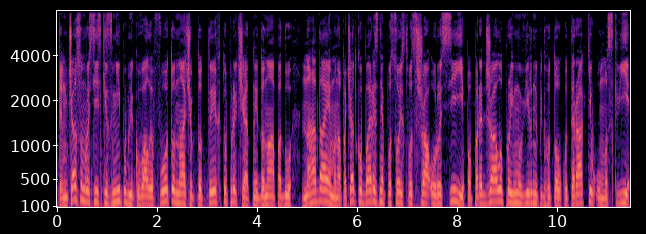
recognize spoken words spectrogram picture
Тим часом російські змі публікували фото, начебто тих, хто причетний до нападу. Нагадаємо, на початку березня посольство США у Росії попереджало про ймовірну підготовку терактів у Москві.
